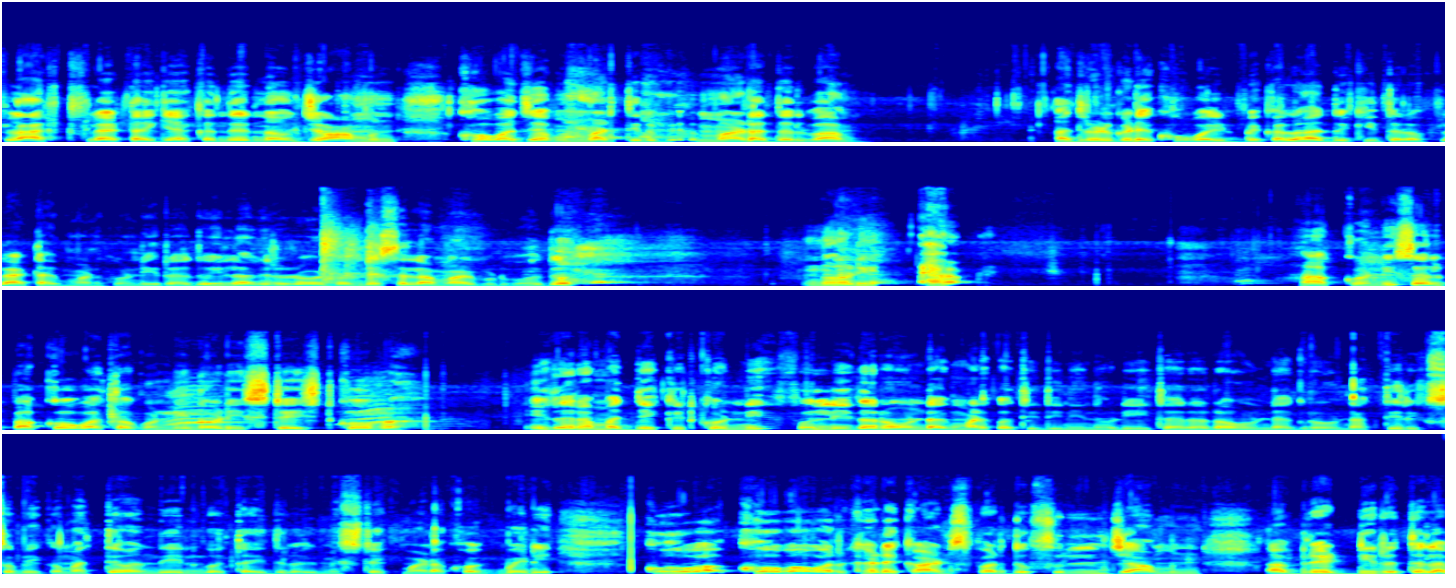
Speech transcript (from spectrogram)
ಫ್ಲ್ಯಾಟ್ ಫ್ಲ್ಯಾಟಾಗಿ ಯಾಕಂದರೆ ನಾವು ಜಾಮೂನ್ ಖೋವಾ ಜಾಮೂನ್ ಮಾಡ್ತಿರ್ ಮಾಡೋದಲ್ವಾ? ಅದರೊಳಗಡೆ ಖೋವಾ ಇಡಬೇಕಲ್ಲ, ಅದಕ್ಕೆ ಈ ಥರ ಫ್ಲ್ಯಾಟಾಗಿ ಮಾಡ್ಕೊಂಡಿರೋದು. ಇಲ್ಲಾಂದರೆ ರೋಡ್ ಒಂದೇ ಸಲ ಮಾಡಿಬಿಡ್ಬೋದು. ನೋಡಿ ಹಾಕ್ಕೊಂಡು ಸ್ವಲ್ಪ ಕೋವಾ ತೊಗೊಂಡು, ನೋಡಿ ಇಷ್ಟೇ ಇಷ್ಟು ಕೋವಾ. ಇದರ ಮಧ್ಯಕ್ಕೆ ಇಟ್ಕೊಂಡು ಫುಲ್ ಈಗ ರೌಂಡಾಗಿ ಮಾಡ್ಕೊತಿದ್ದೀನಿ. ನೋಡಿ, ಈ ಥರ ರೌಂಡಾಗಿ ರೌಂಡಾಗಿ ತಿರುಗಿಸ್ಬೇಕು ಮತ್ತೆ ಒಂದು ಏನು ಗೊತ್ತಾ ಮಿಸ್ಟೇಕ್ ಮಾಡೋಕ್ಕೆ ಹೋಗಬೇಡಿ. ಖೋವಾ ಖೋವಾ ಹೊರ್ಗಡೆ ಕಾಣಿಸ್ಬಾರ್ದು. ಫುಲ್ ಜಾಮೂನ್ ಆ ಬ್ರೆಡ್ ಇರುತ್ತಲ್ಲ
